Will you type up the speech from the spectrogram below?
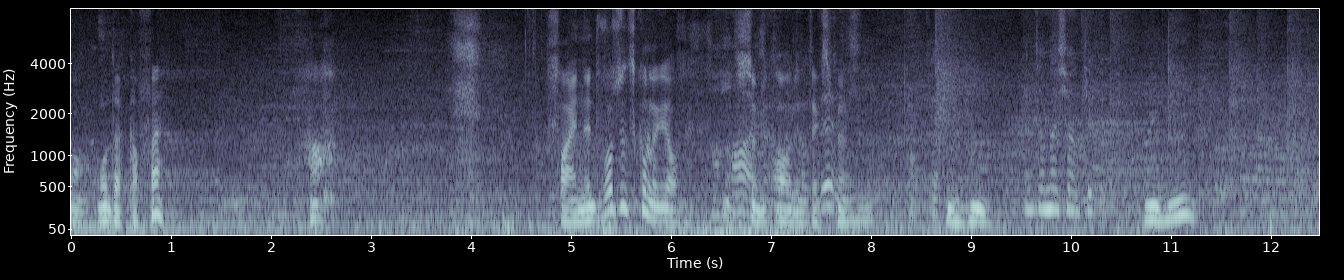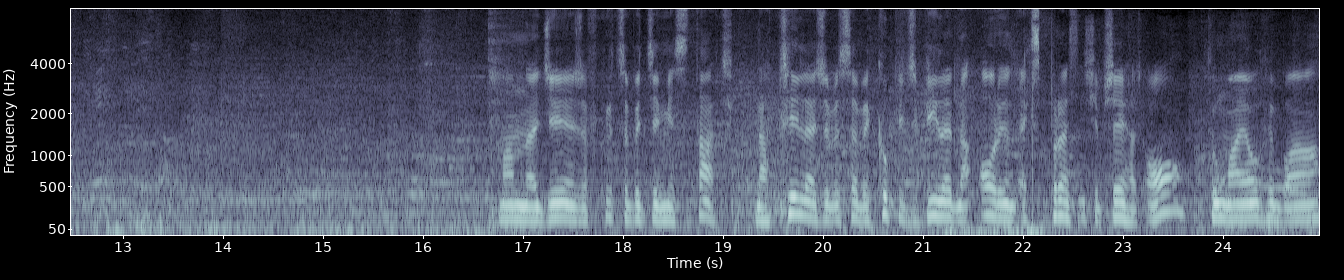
O, woda kafe. Ha. Fajny dworzec kolejowy. No, w sumie Orient Express. International ticket. Mhm. Mam nadzieję, że wkrótce będzie mnie stać na tyle, żeby sobie kupić bilet na Orient Express i się przejechać. O, tu mają chyba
